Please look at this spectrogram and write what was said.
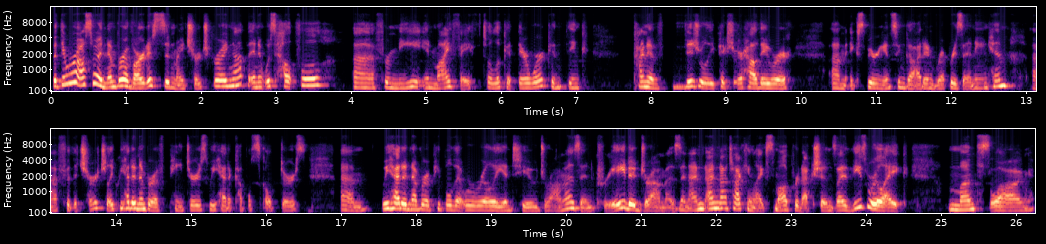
But there were also a number of artists in my church growing up, and it was helpful uh, for me in my faith to look at their work and think, kind of visually picture how they were um, experiencing God and representing Him uh, for the church. Like we had a number of painters, we had a couple sculptors, um, we had a number of people that were really into dramas and created dramas. And I'm, I'm not talking like small productions, I, these were like months long,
